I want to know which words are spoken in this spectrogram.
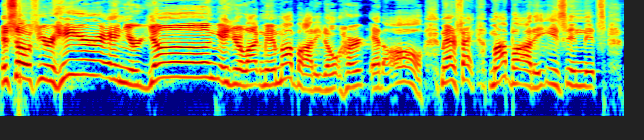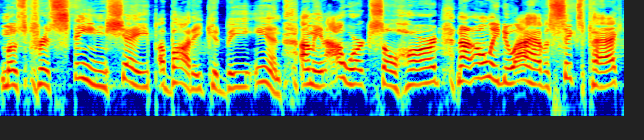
And so if you're here and you're young and you're like, man, my body don't hurt at all. Matter of fact, my body is in its most pristine shape a body could be in. I mean, I work so hard. Not only do I have a six pack,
